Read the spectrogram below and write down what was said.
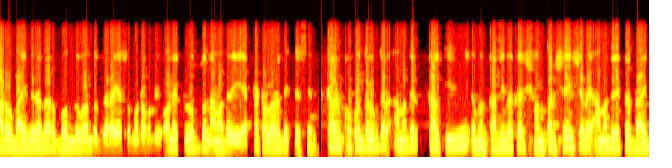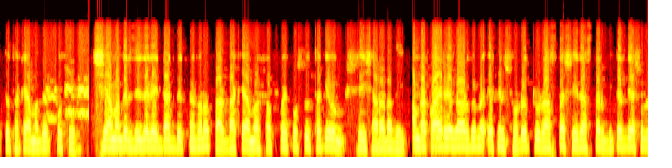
আরও ভাই বিরাদার বন্ধু বান্ধব যারাই আছে, মোটামুটি অনেক লোকজন আমাদের এই একটা ট্রলারে দেখতেছেন। কারণ খোকন তালুকদার আমাদের কালকিনি এবং কাজী বাকার সন্তান, সেই হিসাবে আমাদের একটা দায়িত্ব থাকে আমাদের প্রচুর। সে আমাদের যে জায়গায় ডাক দেখ না কেন, তার ডাকে আমরা সবসময় প্রস্তুত থাকি এবং সেই সারাটা দেই। আমরা কয়েরে যাওয়ার জন্য এখানে ছোট একটু রাস্তা, সেই রাস্তার ভিতর দিয়ে আসলে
